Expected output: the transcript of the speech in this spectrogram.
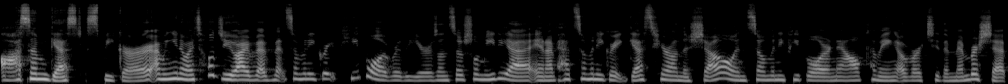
awesome guest speaker. I mean, you know, I told you I've, I've met so many great people over the years on social media, and I've had so many great guests here on the show, and so many people are now coming over to the membership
